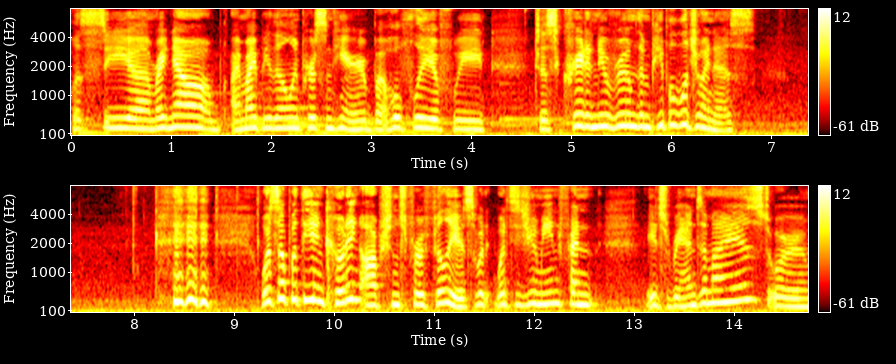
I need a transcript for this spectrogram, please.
let's see. Um, right now I might be the only person here, but hopefully if we just create a new room, then people will join us. What's up with the encoding options for affiliates? What what did you mean, friend? It's randomized or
